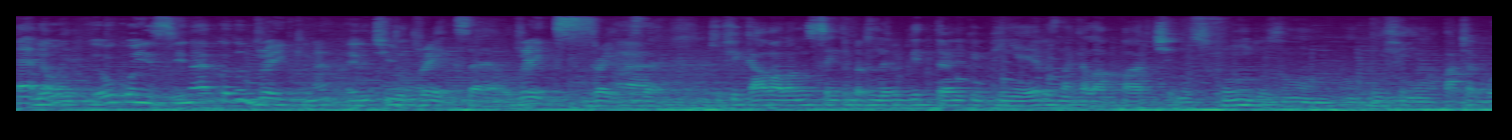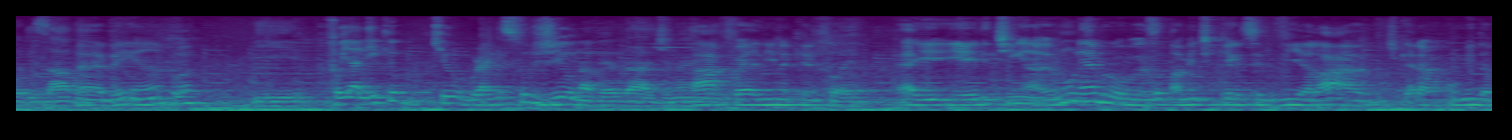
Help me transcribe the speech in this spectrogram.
É, não, eu, ele- eu conheci na época do Drake, né? Ele tinha do um- Drakes, é. o Drakes, Drakes, é. é. Que ficava lá no Centro Brasileiro Britânico, em Pinheiros, naquela parte, nos fundos, um- um- enfim, uma parte arborizada. É, bem ampla. E foi ali que o, que o Greg surgiu, na verdade, né? Ah, foi ali naquele. Foi. É, e, e ele tinha. Eu não lembro exatamente o que ele servia lá, acho que era uma comida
